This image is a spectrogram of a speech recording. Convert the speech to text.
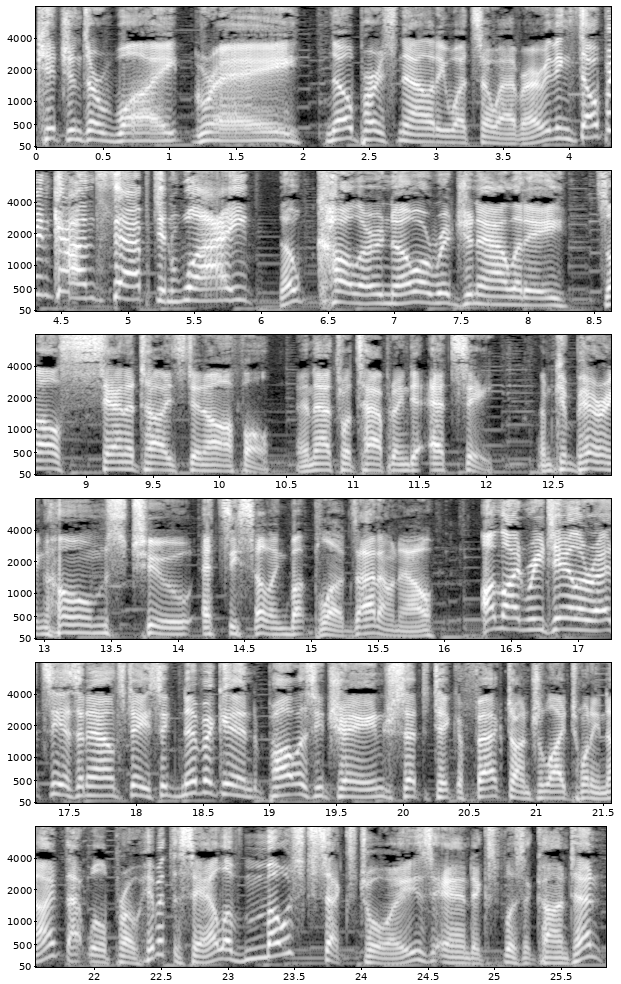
kitchens are white, gray, no personality whatsoever. Everything's open concept and white. No color, no originality. It's all sanitized and awful. And that's what's happening to Etsy. I'm comparing homes to Etsy selling butt plugs. I don't know. Online retailer Etsy has announced a significant policy change set to take effect on July 29th that will prohibit the sale of most sex toys and explicit content.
